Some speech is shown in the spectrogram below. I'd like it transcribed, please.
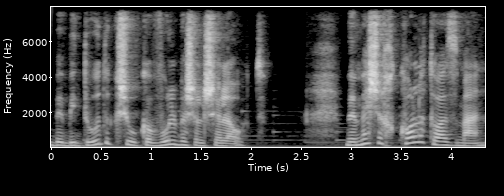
בבידוד כשהוא כבול בשלשלאות. במשך כל אותו הזמן,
